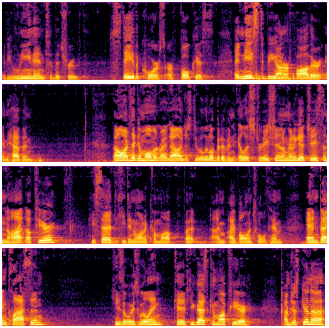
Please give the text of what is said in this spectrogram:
if you lean into the truth to stay the course, our focus, it needs to be on our Father in heaven. Now, I want to take a moment right now and just do a little bit of an illustration. I'm going to get Jason Knott up here. He said he didn't want to come up, but I'm, I voluntold him. And Ben Klassen. He's always willing. Okay, if you guys come up here, I'm just going to.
